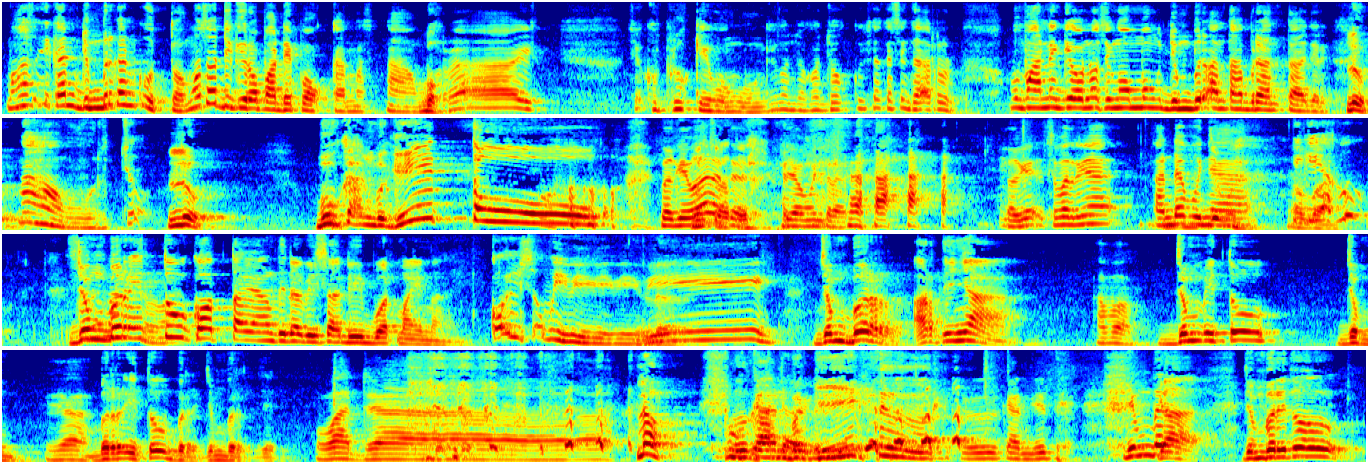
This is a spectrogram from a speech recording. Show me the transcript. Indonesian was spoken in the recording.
Mas ikan Jember kan kuto, masa dikira padepokan, Mas? Ngawur ae. Ya goblok ya wong-wong iki kanca-kancaku iki kasih gak ero. Apa maneh ki ono sing ngomong Jember antah berantah, Dir. Loh? Ngawur, Cuk. Loh, bukan begitu. Bagaimana Muncrat tuh? Ya muncrat. Oke, sebenarnya Anda punya iki Apa? aku Jember itu kota yang tidak bisa dibuat mainan. kok iso wih wih wih wih. wih. Jember artinya Apa? jem itu jem. Ya. Ber itu ber, Jember jadi. Wadah. Loh, Bukan begitu. Bukan gitu. Jember. Nggak, Jember itu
